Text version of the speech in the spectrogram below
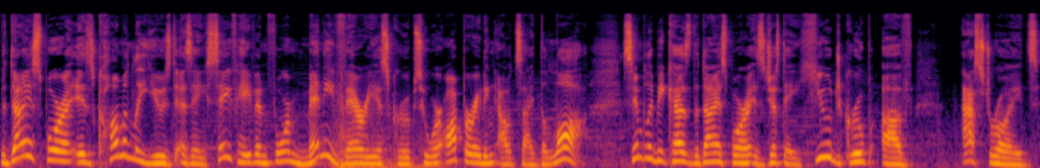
The Diaspora is commonly used as a safe haven for many various groups who are operating outside the law, simply because the Diaspora is just a huge group of asteroids,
